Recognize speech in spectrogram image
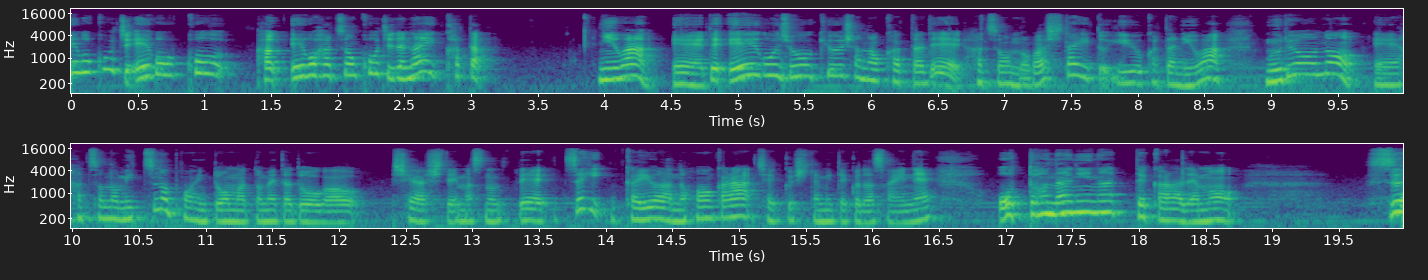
英語コーチ、英語こう、英語発音コーチでない方には、えー、で、英語上級者の方で発音を伸ばしたいという方には、無料の、えー、発音の3つのポイントをまとめた動画をシェアしていますので、ぜひ概要欄の方からチェックしてみてくださいね。大人になってからでも、すっ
